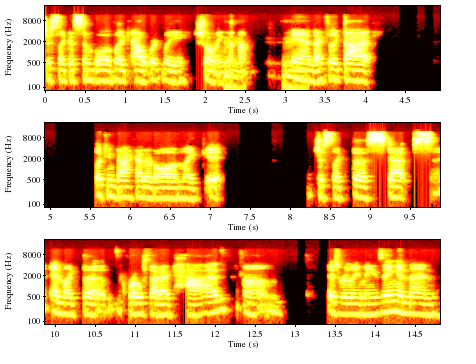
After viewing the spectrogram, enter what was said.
just like a symbol of like outwardly showing mm-hmm. that. Mm-hmm. And I feel like that looking back at it all, I'm like it just like the steps and like the growth that I've had um, is really amazing. And then,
